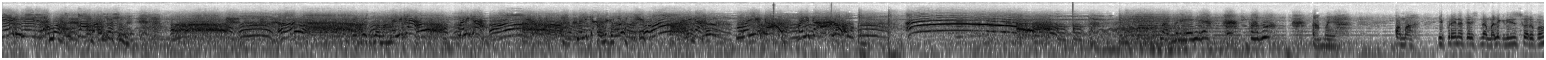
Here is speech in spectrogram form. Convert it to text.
వేడి వేడి అమ్మా రక్తం నన్ను కావాలి చంపేస్తుంది. చంపేస్తుందమ్మా మల్లిక మల్లిక. మల్లిక. మల్లిక. మల్లిక. మల్లిక మల్లిక. బాబు నరేంద్ర బాబు. అమ్మయ్య అమ్మా ఇప్పుడైనా తెలిసిందా మల్లిక నిజ స్వరూపం?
